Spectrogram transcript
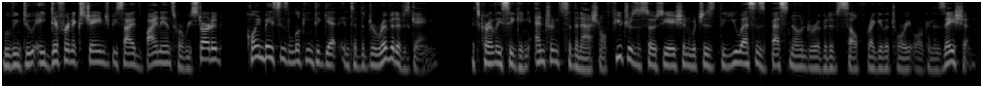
Moving to a different exchange besides Binance, where we started, Coinbase is looking to get into the derivatives game. It's currently seeking entrance to the National Futures Association, which is the US's best known derivatives self regulatory organization.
